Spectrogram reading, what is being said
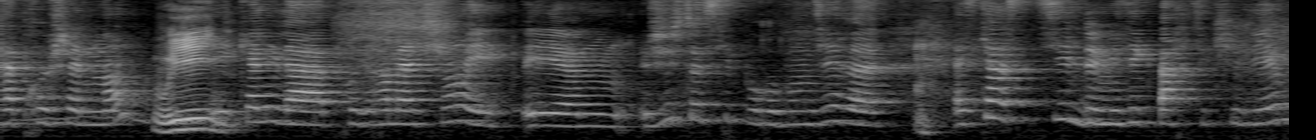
très prochainement. Oui. Et quelle est la programmation Et, euh, juste aussi pour rebondir, euh, est-ce qu'il y a un style de musique particulier ou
